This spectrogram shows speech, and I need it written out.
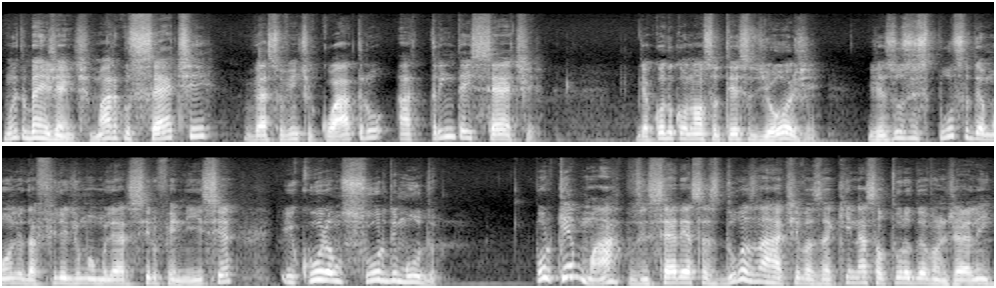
Muito bem, gente. Marcos 7, verso 24 a 37. De acordo com o nosso texto de hoje, Jesus expulsa o demônio da filha de uma mulher cirofenícia e cura um surdo e mudo. Por que Marcos insere essas duas narrativas aqui nessa altura do Evangelho, hein?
